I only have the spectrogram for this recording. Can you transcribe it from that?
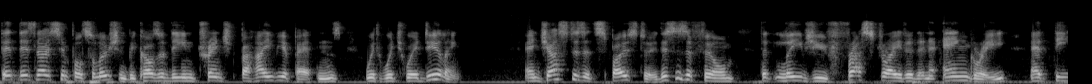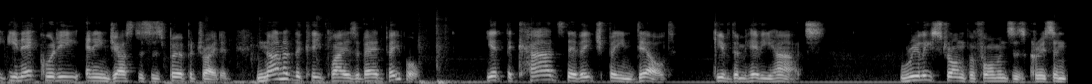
There's no simple solution because of the entrenched behaviour patterns with which we're dealing. And just as it's supposed to, this is a film that leaves you frustrated and angry at the inequity and injustices perpetrated. None of the key players are bad people, yet the cards they've each been dealt give them heavy hearts. Really strong performances, Chris. And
